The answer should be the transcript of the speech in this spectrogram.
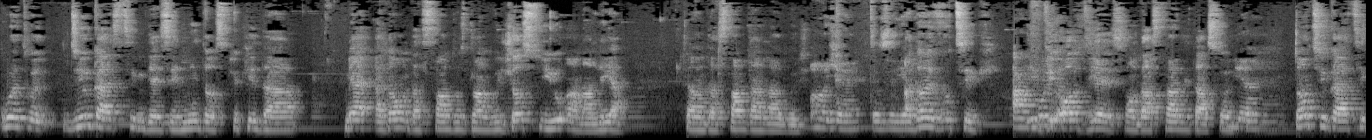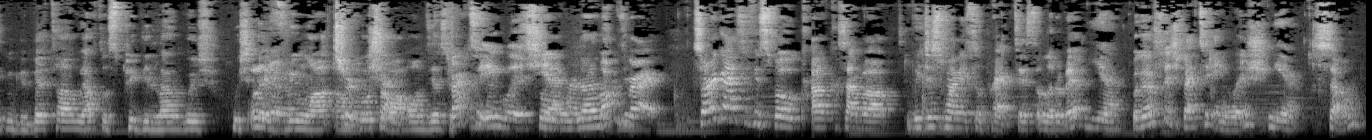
wait, wait. Do you guys think there's a need of speaking that? Me, I, I don't understand those languages. Just you and Aaliyah. they understand that language. Oh yeah, there's a I yeah. don't even think Ah, if the audience understand it as well. Yeah. Don't you guys think it would be better? We have to speak the language which yeah. everyone True, and both true. our audience. Back to English, So, yeah. let's- Mom's right. Sorry guys if you spoke uh, Cassava. We just wanted to practice a little bit. Yeah. We're gonna switch back to English. Yeah. So,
